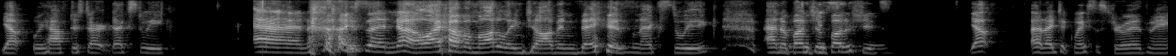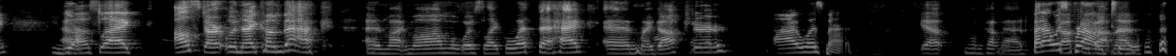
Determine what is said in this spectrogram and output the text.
Yep, we have to start next week. And I said, no, I have a modeling job in Vegas next week and a bunch of photo shoots. Yep. And I took my sister with me. Yeah. I was like, I'll start when I come back. And my mom was like, what the heck? And my doctor. I was mad. Yep, mom got mad. But I was doctor proud too.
